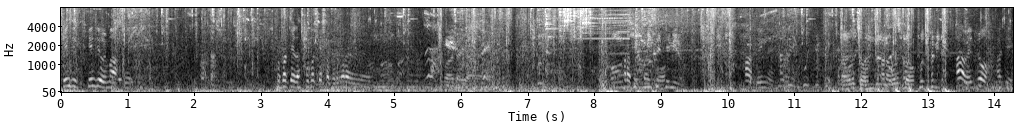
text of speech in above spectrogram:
겐지 겐지 얼마? 저 밖에다 소 밖에 다 들어가라는 거예요. 하나 더 있고 하나 더 있네 하나 오른쪽 하나 오른쪽 하나 왼쪽 다시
